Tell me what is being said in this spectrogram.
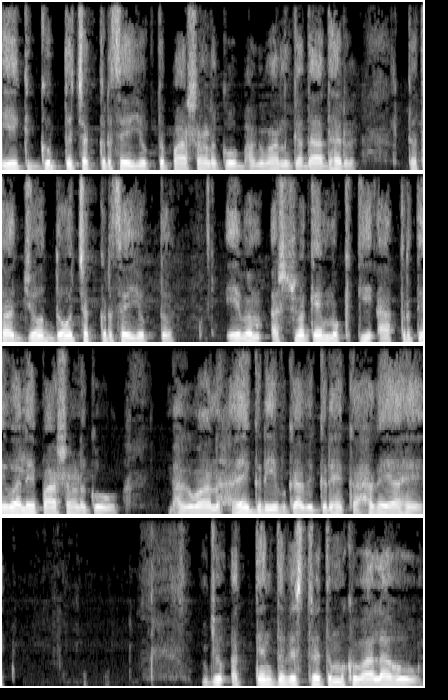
एक गुप्त चक्र से युक्त पाषाण को भगवान गदाधर तथा जो दो चक्र से युक्त एवं अश्व के मुख की आकृति वाले पाषाण को भगवान है ग्रीव का विग्रह कहा गया है। जो अत्यंत विस्तृत मुख वाला हो,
